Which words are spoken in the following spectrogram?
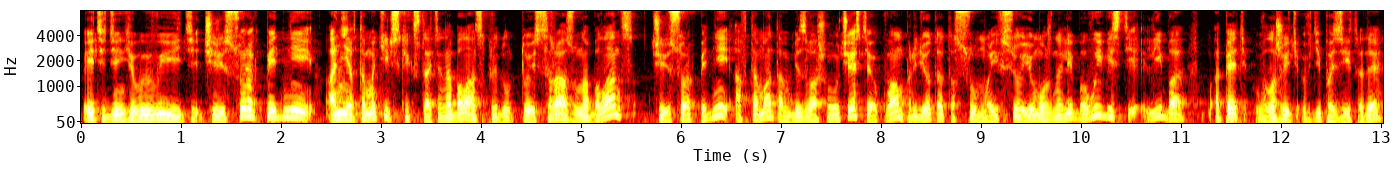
Эти деньги вы выведете через 45 дней. Они автоматически, кстати, на баланс придут. То есть сразу на баланс через 45 дней автоматом без вашего участия к вам придет эта сумма. И все, ее можно либо вывести, либо опять вложить в депозиты. Да?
